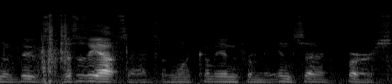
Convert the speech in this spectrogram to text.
I'm going to do, this is the outside, so we want to come in from the inside first.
